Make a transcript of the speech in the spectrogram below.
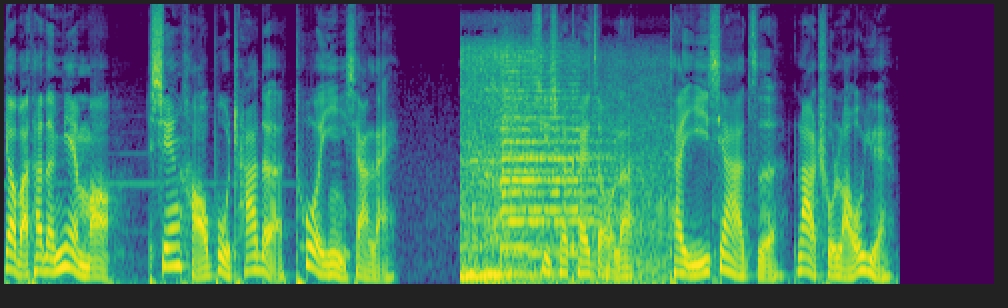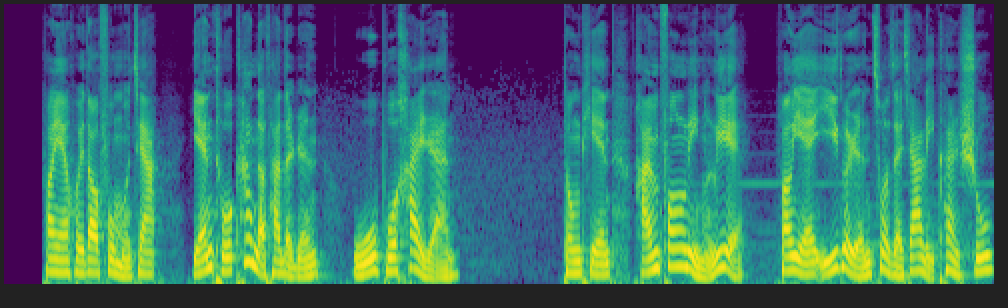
要把他的面貌纤毫不差地拓印下来。汽车开走了，他一下子落出老远。方言回到父母家，沿途看到他的人无不骇然。冬天寒风凛冽，方言一个人坐在家里看书。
